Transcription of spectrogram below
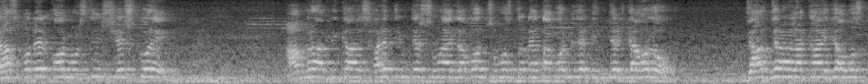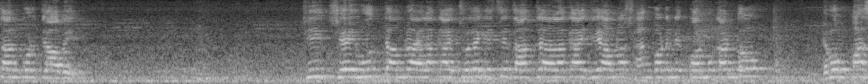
রাজপথের কর্মসূচি শেষ করে আমরা বিকাল সাড়ে তিনটের সময় যখন সমস্ত নেতা কর্মীদের নির্দেশ দেওয়া হলো, যার যার এলাকায় যে অবস্থান করতে হবে। ঠিক সেই মুহূর্তে আমরা এলাকায় চলে গেছি, যার যার এলাকায় যে আমরা সাংগঠনিক কর্মকাণ্ড এবং পাঁচ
